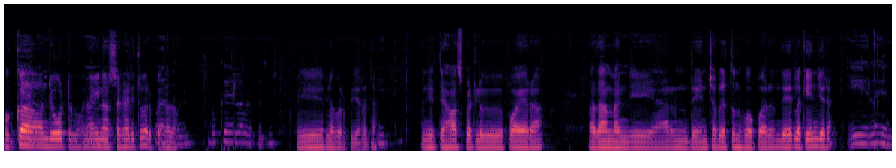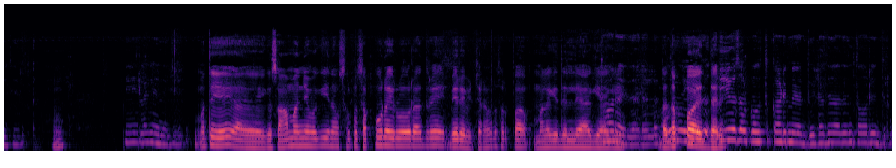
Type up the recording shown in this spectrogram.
ಬುಕ್ಕ ಒಂದು ಒಂಜಿ ಓಟು ಒಂದು ಐದು ವರ್ಷ ಕರಿತು ಬರ್ಪೇರು ಅದ? ಬುಕ್ಕ ಎಲ್ಲ ಬರ್ಪೂಜರು ಅದ? ಒಂಜಿತ್ತೆ ಹಾಸ್ಪಿಟ್ಲ್ ಪೋಯರ ಅದಾನ್ಲಂಜಿ ಯಾರೊಂದು ಎಂಚ ಎತ್ತೊಂದು ಪೋಪಾರು ಒಂದು ಏರ್ಲಕ್ಕೆ ಏಂಜಿರ ಎಲ್ಲ ಏನಿದ್ದೀರು ಮತ್ತೆ ಈಗ ಸಾಮಾನ್ಯವಾಗಿ ನಾವು ಸ್ವಲ್ಪ ಸಪ್ಪೂರ ಇರುವವರಾದ್ರೆ ಬೇರೆ ವಿಚಾರ ಅವರು ಸ್ವಲ್ಪ ಮಲಗಿದಲ್ಲಿ ಆಗಿ ಆಗಿ ದಪ್ಪ ಇದ್ದಾರೆ ಈಗ ಸ್ವಲ್ಪ ಹೊತ್ತು ಕಡಿಮೆ ಆದ್ದು ಇಲ್ಲ ಅದಂತ ಅವರಿದ್ರು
